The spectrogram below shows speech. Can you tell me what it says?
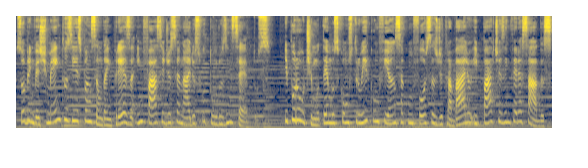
sobre investimentos e expansão da empresa em face de cenários futuros incertos. E por último, temos construir confiança com forças de trabalho e partes interessadas,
